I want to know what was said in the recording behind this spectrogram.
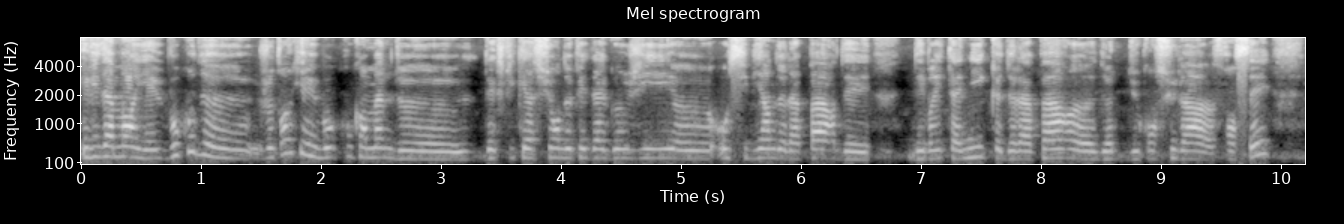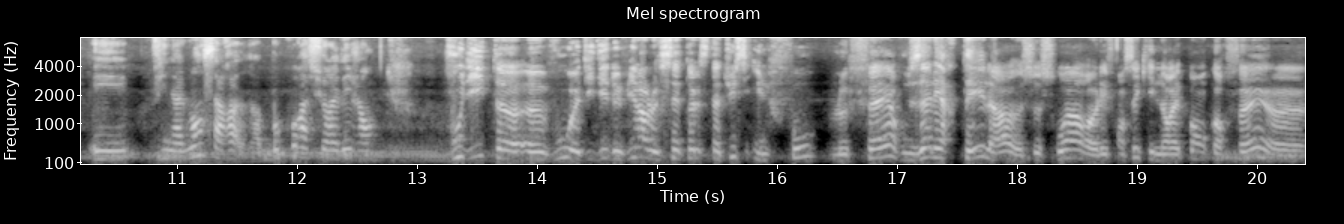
Évidemment, il y a eu beaucoup de, je trouve qu'il y a eu beaucoup quand même de d'explications, de pédagogie, euh, aussi bien de la part des, Britanniques que de la part euh, du consulat français. Et finalement, ça a beaucoup rassuré les gens. Vous dites, euh, vous, euh, Didier de Villars, le settle status, il faut le faire. Vous alertez, là, euh, ce soir, les Français qui ne l'auraient pas encore fait. euh,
